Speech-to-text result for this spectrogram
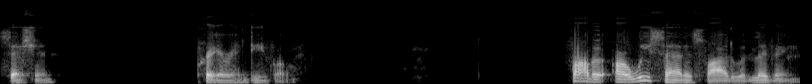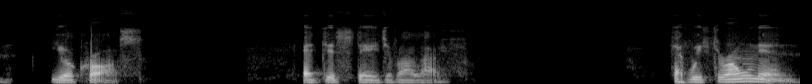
session, prayer and Devo. Father, are we satisfied with living your cross at this stage of our life? Have we thrown in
